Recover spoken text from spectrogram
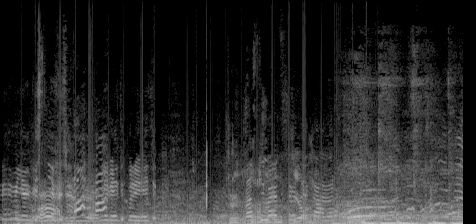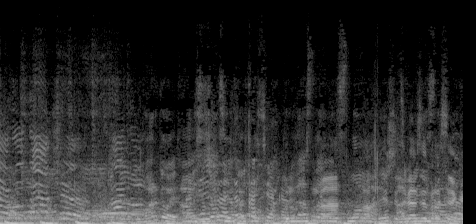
Времени объяснять. Приветик, приветик. Вас снимает скрытая камера. Марковой, а сейчас я хочу просека. предоставить слово. Отлично, тебя здесь просека.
